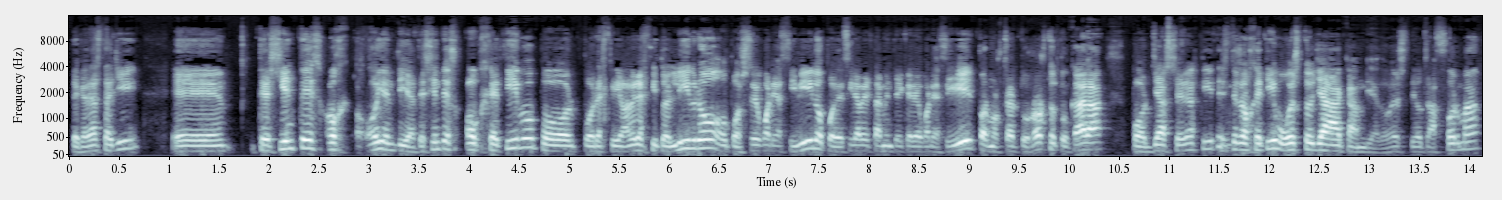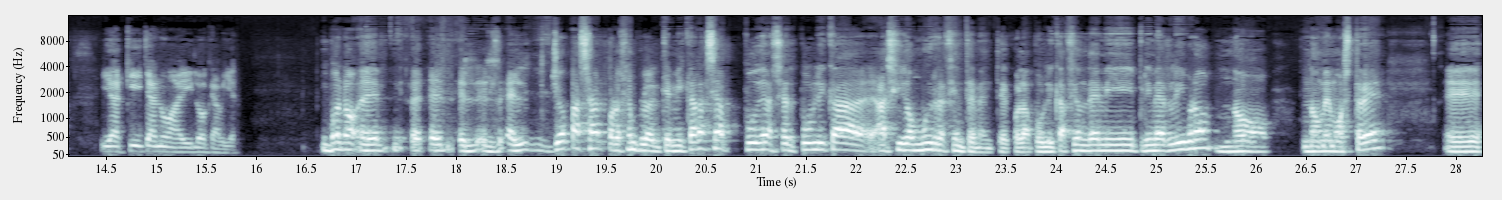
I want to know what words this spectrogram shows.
Te quedaste allí. Eh, ¿Te sientes, hoy en día, te sientes objetivo por, haber escrito el libro o por ser guardia civil o por decir abiertamente que eres guardia civil, por mostrar tu rostro, tu cara, por ya ser aquí? ¿Te sientes objetivo o esto ya ha cambiado? Es de otra forma y aquí ya no hay lo que había. Bueno, eh, el, yo pasar, por ejemplo, en que mi cara sea, pude ser pública ha sido muy recientemente. Con la publicación de mi primer libro no, no me mostré. Eh,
